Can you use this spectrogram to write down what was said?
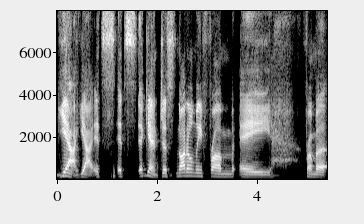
yeah yeah it's it's again just not only from a from a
